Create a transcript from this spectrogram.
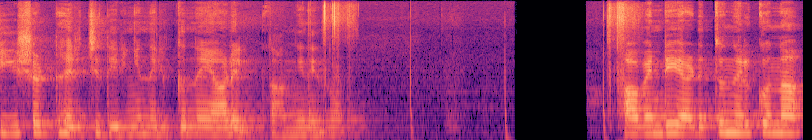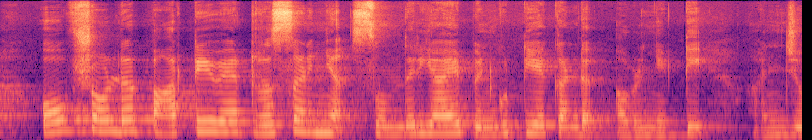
ടീഷർട്ട് ധരിച്ച് തിരിഞ്ഞു നിൽക്കുന്നയാളിൽ തങ്ങി നിന്നു. അവന്റെ അടുത്തു നിൽക്കുന്ന off shoulder party wear dress അണിഞ്ഞ സുന്ദരിയായ പെൺകുട്ടിയെ കണ്ട് അവൾ ഞെട്ടി. അഞ്ചു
